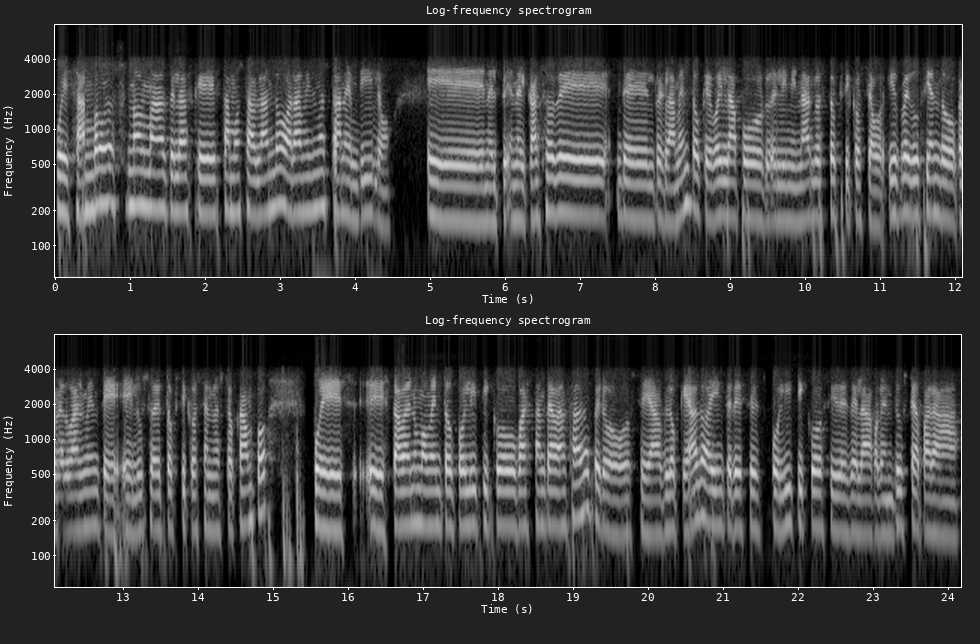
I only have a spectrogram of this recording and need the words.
Pues ambas normas de las que estamos hablando ahora mismo están en vilo. Eh, en, el, en, el, caso de, del reglamento que baila por eliminar los tóxicos y ir reduciendo gradualmente el uso de tóxicos en nuestro campo, pues eh, estaba en un momento político bastante avanzado, pero se ha bloqueado. Hay intereses políticos y desde la agroindustria para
